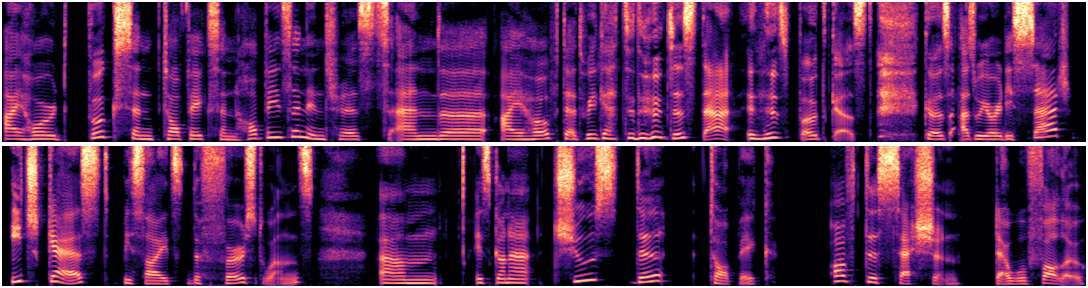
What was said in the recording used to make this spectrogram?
I hoard books and topics and hobbies and interests. And uh, I hope that we get to do just that in this podcast. Because, as we already said, each guest, besides the first ones, um, is gonna choose the topic of the session that will follow.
